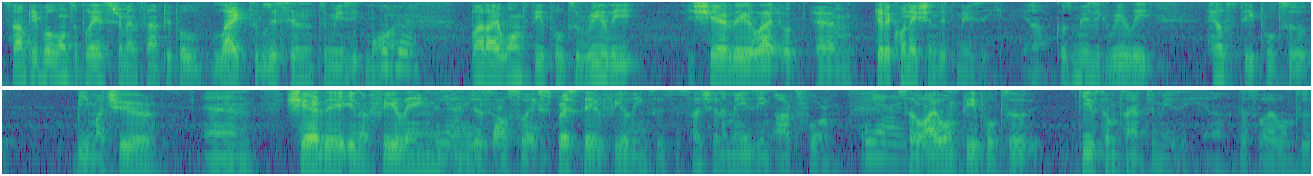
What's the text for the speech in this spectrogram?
some people want to play instruments. Some people like to listen to music more Mhm. but I want people to really share their life, um, get a connection with music, you know, because music really helps people to be mature and Yeah. share their inner feelings Yeah, and just also express their feelings. So it's a, such an amazing art form. yeah So I want people to give some time to music, you know. That's what I want to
